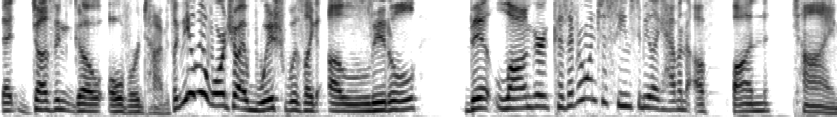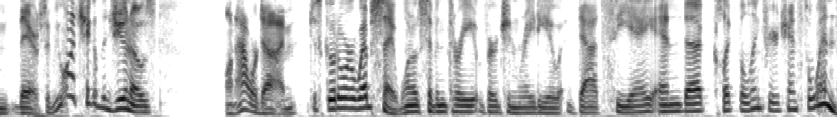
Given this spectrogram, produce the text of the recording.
that doesn't go overtime. It's like the only award show I wish was like a little bit longer because everyone just seems to be like having a fun time there. So if you want to check out the Junos on our dime, just go to our website, 1073virginradio.ca, and uh, click the link for your chance to win.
